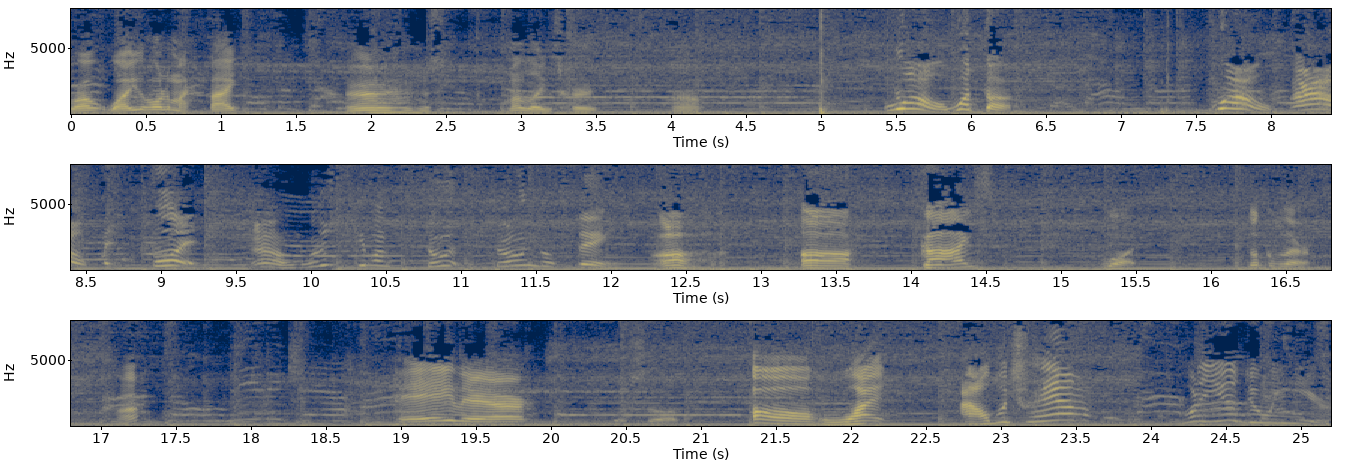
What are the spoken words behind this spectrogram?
well, why are you holding my spike? Uh, my legs hurt. Oh. Whoa, what the? Whoa, ow, my foot. Ow, why does you keep on throwing, throwing those things? Oh, uh, guys? What? Look over there. Huh? Hey there. What's up? Oh, what? Albatram? What are you doing here?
